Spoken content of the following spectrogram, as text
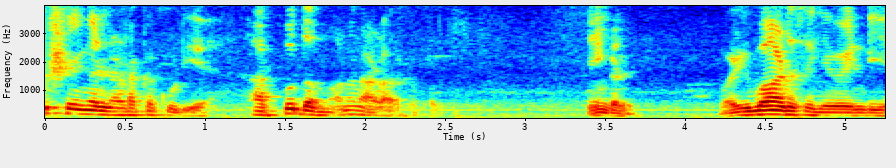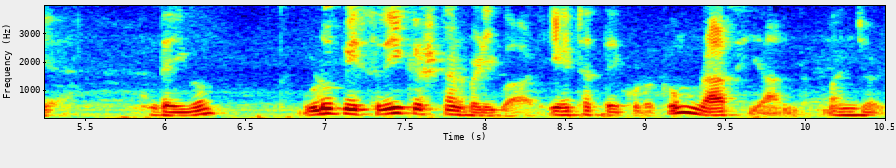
விஷயங்கள் நடக்கக்கூடிய அற்புதமான நாடாக இருக்கப்படும் நீங்கள் வழிபாடு செய்ய வேண்டிய தெய்வம் உடுப்பி ஸ்ரீகிருஷ்ணர் வழிபாடு ஏற்றத்தை கொடுக்கும் ராசியான் மஞ்சள்.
